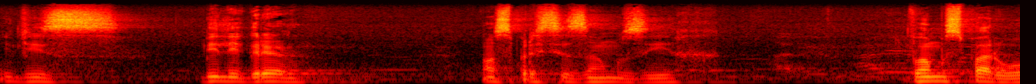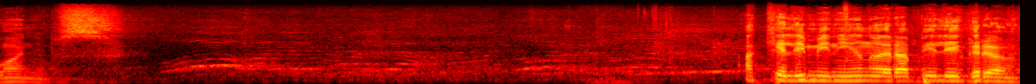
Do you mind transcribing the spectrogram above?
e diz: Billy Graham, nós precisamos ir. Vamos para o ônibus. Aquele menino era Billy Graham,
